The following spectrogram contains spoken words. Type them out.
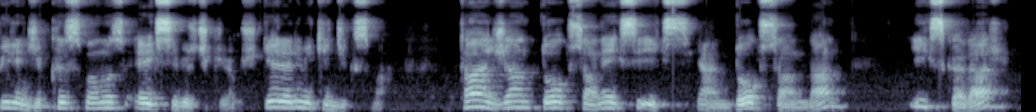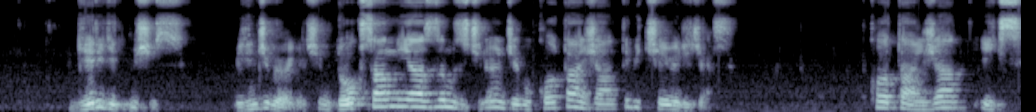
Birinci kısmımız eksi 1 çıkıyormuş. Gelelim ikinci kısma. Tanjant 90 eksi x. Yani 90'dan x kadar geri gitmişiz. Birinci bölge. Şimdi 90'lı yazdığımız için önce bu kotanjantı bir çevireceğiz. Kotanjant x.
